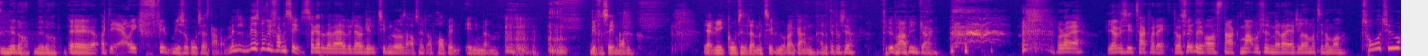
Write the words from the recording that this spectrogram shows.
Netop, netop. Øh, og det er jo ikke film, vi er så gode til at snakke om. Men hvis nu vi får den set, så kan det da være, at vi laver et lille 10 minutters afsnit og proppe ind, ind imellem. Vi får se morgen. Ja, vi er ikke gode til det der med 10 minutter i gangen. Er det det, du siger? Det var vi engang. Ved du hvad? Jeg vil sige tak for i dag. Det var fedt Simpelthen. at snakke Marvel-film med dig. Jeg glæder mig til nummer 22.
